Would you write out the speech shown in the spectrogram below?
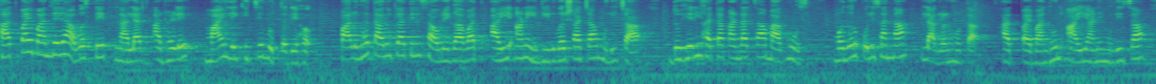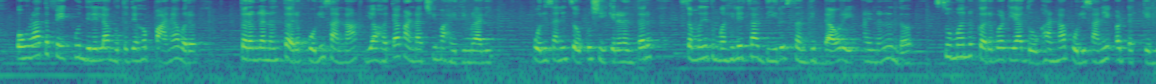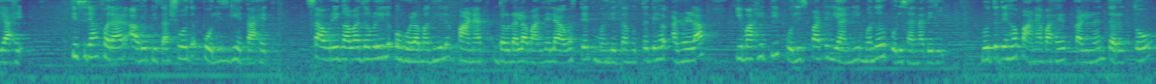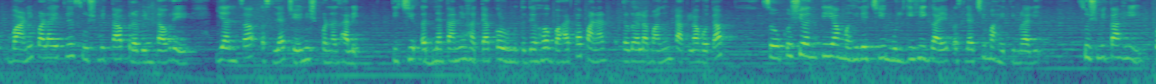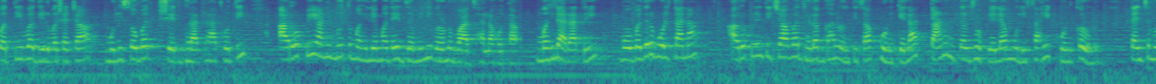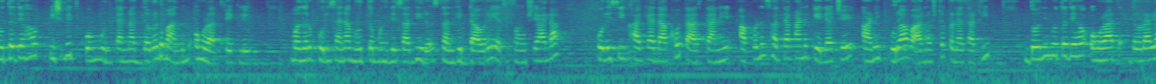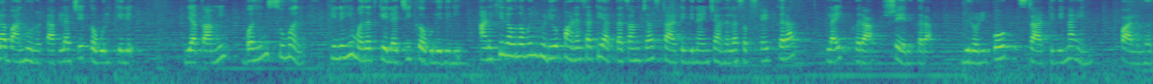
हातपाय बांधलेल्या अवस्थेत नाल्यात आढळले माय लेकीचे मृतदेह. पालघर तालुक्यातील सावरे गावात आई आणि दीड वर्षाच्या मुलीच्या दुहेरी हत्याकांडाचा मागमूस मनोर पोलिसांना लागला नव्हता. हातपाय बांधून आई आणि मुलीचा पोहळात फेकून दिलेला मृतदेह पाण्यावर तरंगल्यानंतर पोलिसांना या हत्याकांडाची माहिती मिळाली. पोलिसांनी चौकशी केल्यानंतर संबंधित महिलेचा धीर संदीप डावरे आणि ननंद सुमन करबट या दोघांना पोलिसांनी अटक केली आहे. तिसऱ्या फरार आरोपीचा शोध पोलीस घेत आहेत. सावरे गावाजवळील ओहोळामधील पाण्यात दगडाला बांधलेल्या अवस्थेत महिलेचा मृतदेह आढळला. ही माहिती पोलीस पाटील यांनी मनोर पोलिसांना दिली. मृतदेह पाण्याबाहेर काढल्यानंतर तो वाणीपाडा येथील सुष्मिता प्रवीण टावरे यांचा असल्याचे निष्पन्न झाले. तिची अज्ञाताने हत्या करून मृतदेह वाहता पाण्यात दगडाला बांधून टाकला होता. चौकशी अंती या महिलेची मुलगीही गायब असल्याची माहिती मिळाली. सुष्मिता ही पती व दीड वर्षाच्या मुलीसोबत शेतघरात राहत होती. आरोपी आणि मृत महिलेमध्ये जमिनीवरून वाद झाला होता. महिला रात्री मोबदर बोलताना आरोपीने तिच्यावर झडप घालून तिचा खून केला. त्यानंतर झोपलेल्या मुलीचाही खून करून त्यांचे मृतदेह पिशवीत कोंबून त्यांना दगड बांधून ओहळात फेकले. मनोर पोलिसांना मृत महिलेचा धीर संदीप डावरे याचा संशय आला. पोलिसी खाक्या दाखवताच त्याने आपणच हत्याकांड केल्याचे आणि पुरावा नष्ट करण्यासाठी दोन्ही मृतदेह ओहळात दगडाला बांधून टाकल्याचे कबूल केले. या कामी बहीण सुमन हिनेही मदत केल्याची कबुली दिली. आणखी नवनवीन व्हिडिओ पाहण्यासाठी आत्ताच आमच्या स्टार टी व्ही नाईन चॅनलला सबस्क्राईब करा लाईक करा शेअर करा. Bureau report star T V nine Palghar.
